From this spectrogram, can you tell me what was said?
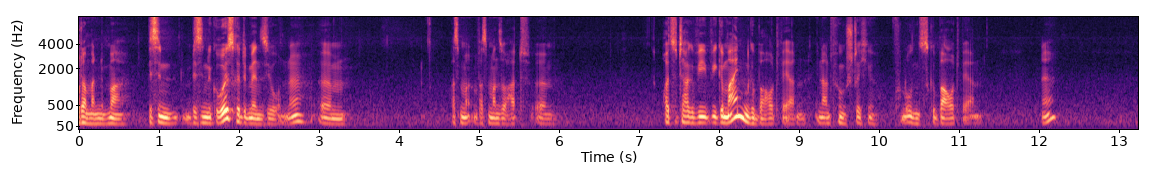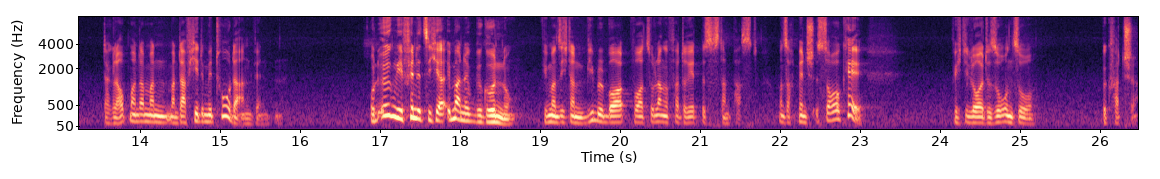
Oder man nimmt mal ein bisschen, bisschen eine größere Dimension, ne? ähm, was, man, was man so hat. Ähm, heutzutage, wie, wie Gemeinden gebaut werden, in Anführungsstrichen von uns gebaut werden. Ne? Da glaubt man dann, man, man darf jede Methode anwenden. Und irgendwie findet sich ja immer eine Begründung, wie man sich dann ein Bibelwort so lange verdreht, bis es dann passt. Man sagt, Mensch, ist doch okay, wenn ich die Leute so und so bequatsche.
